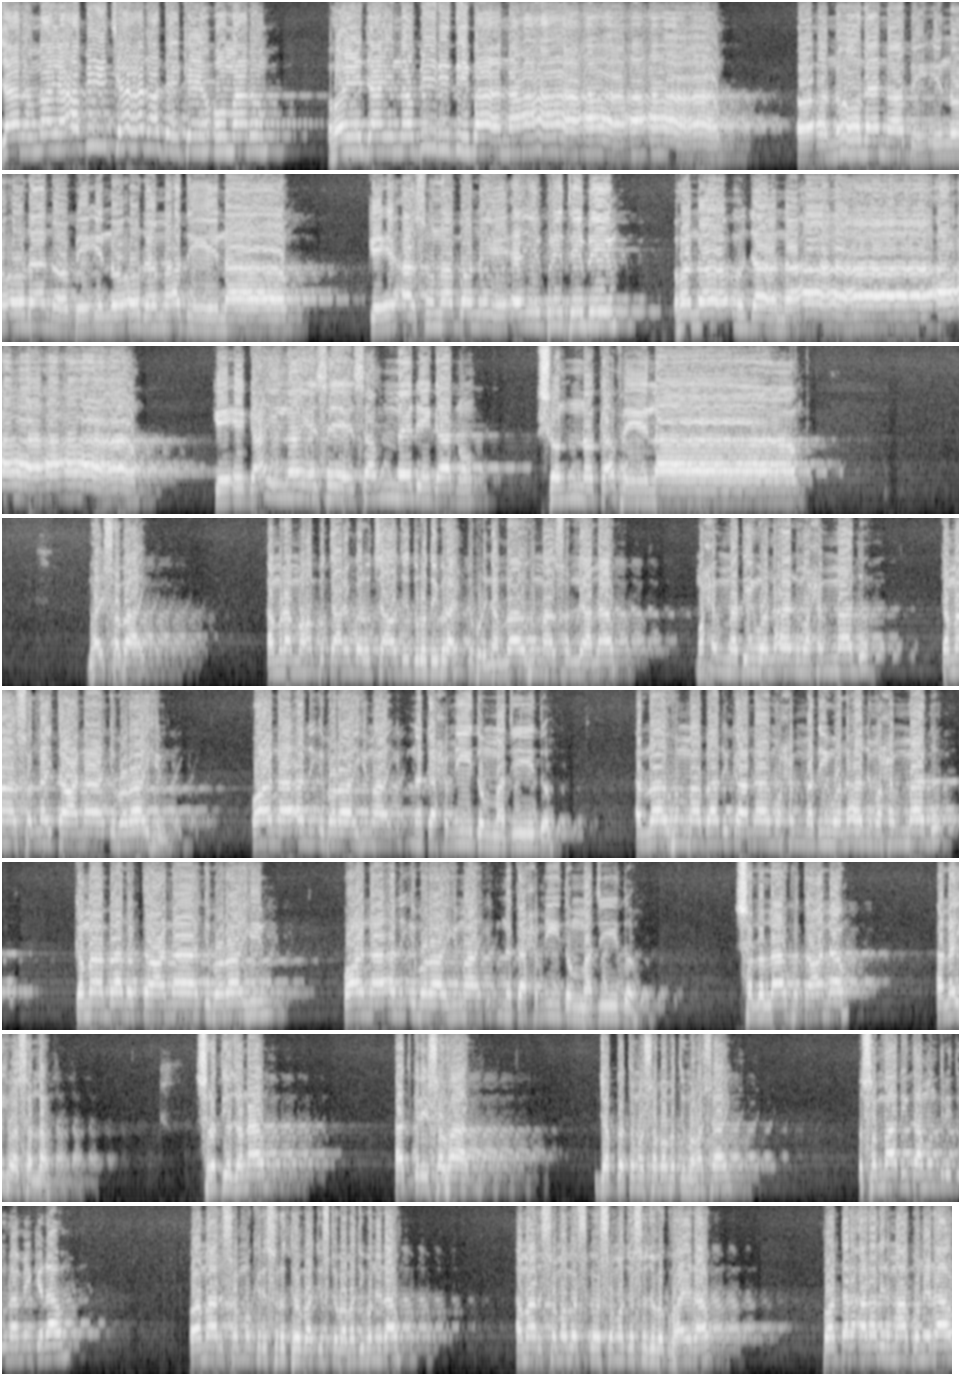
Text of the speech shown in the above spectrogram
যার মায়াবি চেহারা দেখে উমার হয়ে যায় নবীর দিবানা। নোর নবী নোর নবী, নোর মদিনা। কে আসুন বলে এই পৃথিবী হল জানা কে গাই গাইল এসে সামের গান? শূন্য কাফেলা। ভাই, সবাই, আমরা মহাব্বতে আরেকবার উচ্চ আওয়াজে দুরুদ ইব্রাহিমটা পড়ি না। আল্লাহুম্মা সাল্লি আলা মুহাম্মাদিন ওয়া আলি মুহাম্মাদ, কামা সাল্লাইতা আলা ইব্রাহিম। ওয়া আলা আলি ইব্রাহিম ইন্নাকা হামিদুম মাজিদ اللهم بارك على محمد وعلى ال محمد كما باركت على ابراهيم وعلى ال ابراهيم انك حميد مجيد صلى الله تعالى عليه وسلم শ্রদ্ধেয় জনাব আজকের এই সভার যোগ্যতম সভাপতি মহাশয় সম্মানিত আমন্ত্রিত কেরাম ও আমার সম্মুখের শ্রদ্ধেয় বা জ্যেষ্ঠ বাবা জীবনেরাও, আমার সমবয়স্ক সমজস্ব যুবক ভাইয়েরাও, পর্দার আড়ালের মা বোনেরাও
